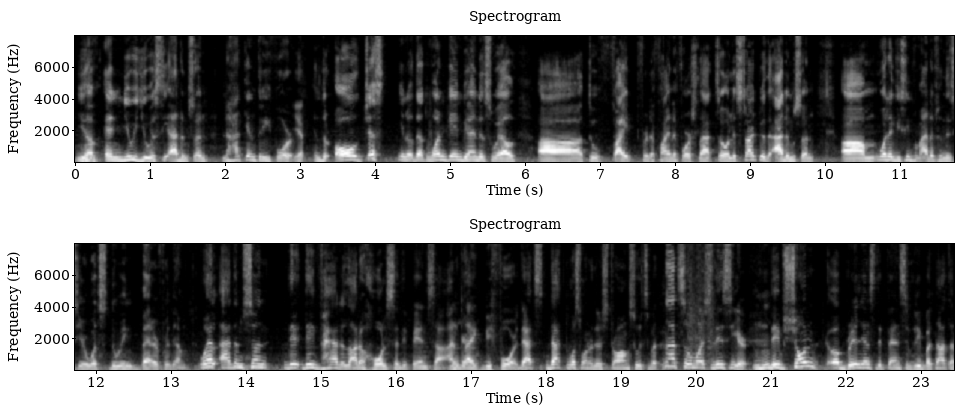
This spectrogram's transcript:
You have NU, USC, Adamson. Lahat yan 3-4. Yep. And they're all just, you know, that one game behind as well uh, to fight for the Final Four slot. So let's start with Adamson. Um, what have you seen from Adamson this year? What's doing better for them? Well, Adamson, they, they've had a lot of holes sa depensa, unlike before. That's that was one of their strong suits, but not so much this year. They've shown uh, brilliance defensively, but not on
